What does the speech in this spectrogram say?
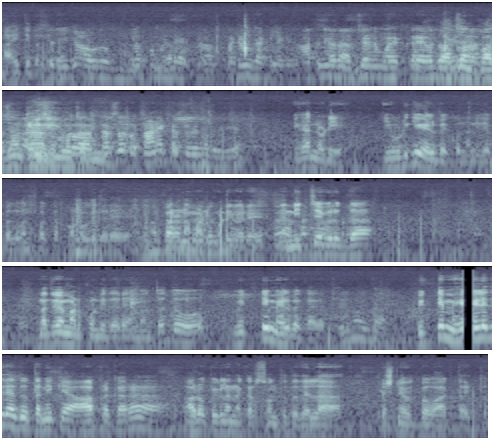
ಮಾಹಿತಿ ಬಂದಿದೆ. ಈಗ ಅವರು ಮುಗ್ಲಪ್ಪ ಮೇಲೆ ಆ, ಪ್ರಕರಣ ದಾಖಲಾಗಿದೆ. ಆತನೇ ವಿಚಾರಣೆ ಮಾಡಿ ಕರ್ಸ ಠಾಣೆ ಕರ್ಸೋದೇನಾದ್ರೂ ಇದೆಯಾ? ಈಗ ನೋಡಿ ಈ ಹುಡುಗಿ ಹೇಳಬೇಕು ನನಗೆ ಬಲವಂತವಾಗಿ ಕರ್ಕೊಂಡು ಹೋಗಿದ್ದಾರೆ ಅಪಹರಣ ಮಾಡ್ಕೊಂಡಿದ್ದಾರೆ ನನ್ನ ಇಚ್ಛೆ ವಿರುದ್ಧ ಮದುವೆ ಮಾಡ್ಕೊಂಡಿದ್ದಾರೆ ಅನ್ನುವಂಥದ್ದು ವಿಕ್ಟಿಮ್ ಹೇಳಬೇಕಾಗತ್ತೆ. ವಿಕ್ಟಿಮ್ ಹೇಳಿದರೆ ಅದು ತನಿಖೆ ಆ ಪ್ರಕಾರ ಆರೋಪಿಗಳನ್ನು ಕರೆಸುವಂಥದ್ದು ಅದೆಲ್ಲ ಪ್ರಶ್ನೆ ಉದ್ಭವ ಆಗ್ತಾ ಇತ್ತು.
